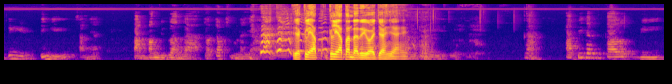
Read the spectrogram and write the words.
tinggi. tinggi misalnya tampang juga nggak cocok sebenarnya Ya kelihatan kelihatan dari wajahnya. nah tapi kan kalau di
